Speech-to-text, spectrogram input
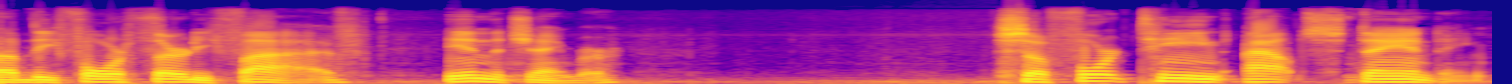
of the 435 in the chamber. So 14 outstanding.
